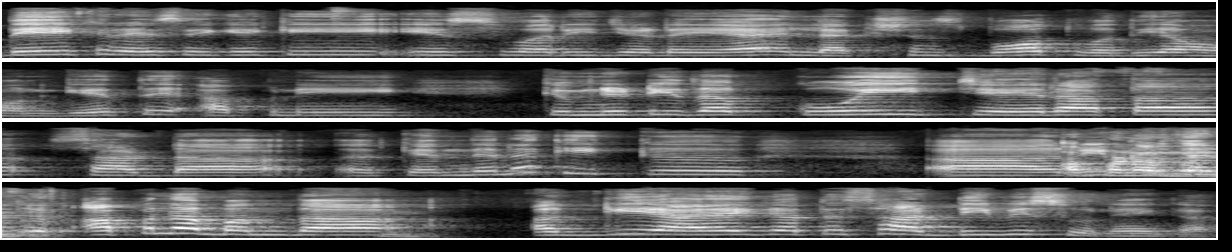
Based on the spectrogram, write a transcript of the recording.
ਦੇਖ ਰਹੇ ਸੀਗੇ ਕਿ ਇਸ ਵਾਰੀ ਜਿਹੜੇ ਆ ਇਲੈਕਸ਼ਨਸ ਬਹੁਤ ਵਧੀਆ ਹੋਣਗੇ ਤੇ ਆਪਣੀ ਕਮਿਊਨਿਟੀ ਦਾ ਕੋਈ ਚਿਹਰਾ ਤਾਂ ਸਾਡਾ ਕਹਿੰਦੇ ਨਾ ਕਿ ਇੱਕ ਰਿਪਰੈਜ਼ੈਂਟ। ਆਪਣਾ ਬੰਦਾ। ਅੱਗੇ ਆਏਗਾ ਤੇ ਸਾਡੀ ਵੀ ਸੁਨੇਗਾ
